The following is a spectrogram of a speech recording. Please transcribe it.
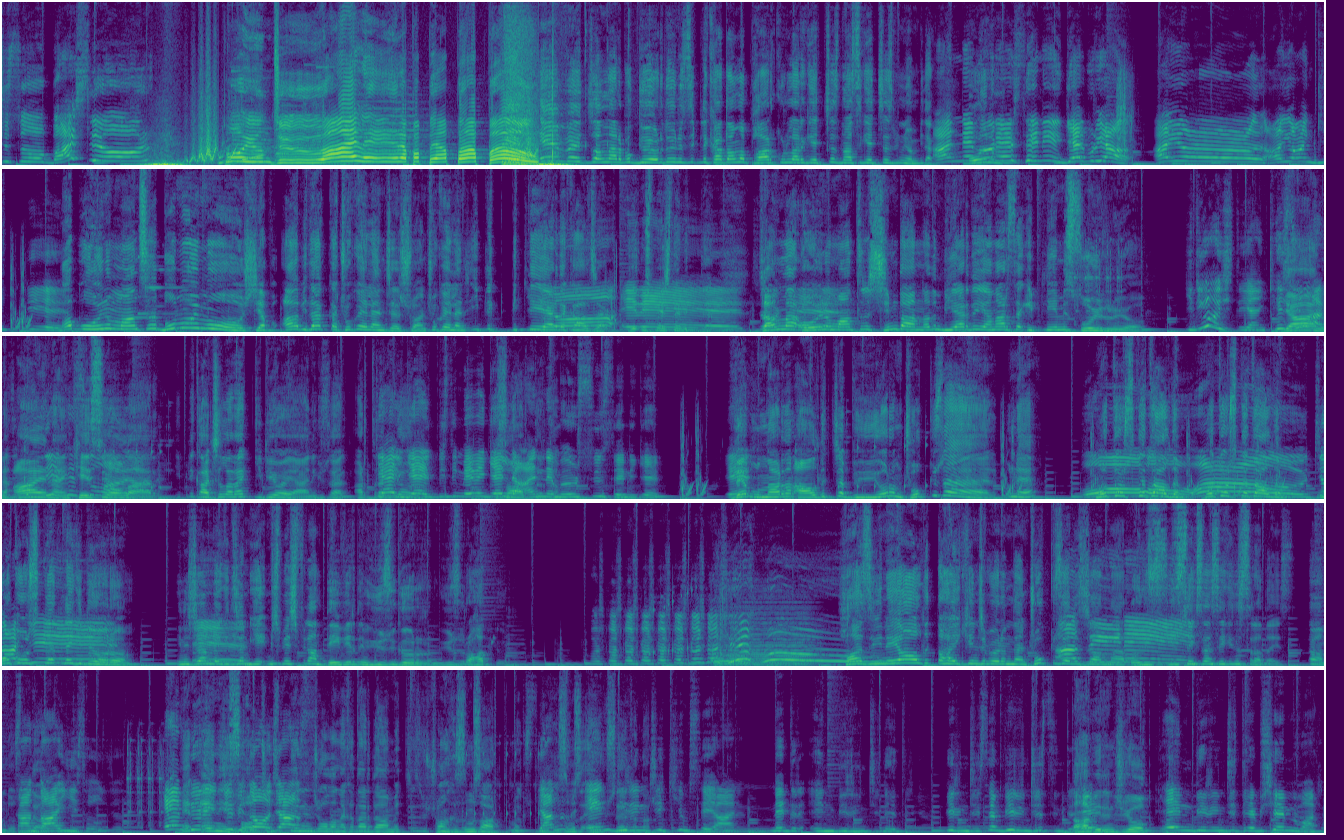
koşusu başlıyor. Oyuncu aile. Evet canlar bu gördüğünüz iplik adamla parkurlar geçeceğiz. Nasıl geçeceğiz bilmiyorum. Bir dakika. Annem Oyunun- örer seni. Gel buraya. Hayır. Ayağın gitti. Aa bu oyunun mantığı bu muymuş? Yap Aa bir dakika çok eğlenceli şu an. Çok eğlenceli. İplik bittiği yerde Gidiyor. kalacak. Evet. 75'te bitti. çok Canlar iyi. oyunun mantığını şimdi anladım. Bir yerde yanarsak ipliğimiz soyuluyor. Gidiyor işte yani kesiyorlar. Yani bizi, aynen kesiyorlar. İplik açılarak gidiyor yani. Güzel. Gel gel bizim eve gel de annem örsün seni gel. Gel. Ve bunlardan aldıkça büyüyorum. Çok güzel. Bu ne? Oo, Motosiklet aldım. Motosiklet aldım. çok Motosikletle gidiyorum. İneceğim ve Evet. gideceğim 75 falan devirdim. Yüzü görürüm. Yüzü rahat görürüm. Koş koş koş koş koş koş koş koş. Yuhuu. Hazineyi aldık daha ikinci bölümden. Çok güzeliz canlar. O yüz- Hazine. 188. sıradayız. Tamam dostum. Sen devam. daha iyisi olacağız. En En- birinci en iyisi biz olacağız. olacağız. Birinci olana kadar devam edeceğiz. ve Şu an hızımızı arttırmak istiyorum. Yalnız Hızımızı en, yükseğe birinci kimse yani. Nedir en birinci nedir yani? Birinciysen birincisindir. Daha en, birinci yoktu. En birinci diye bir şey mi var?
